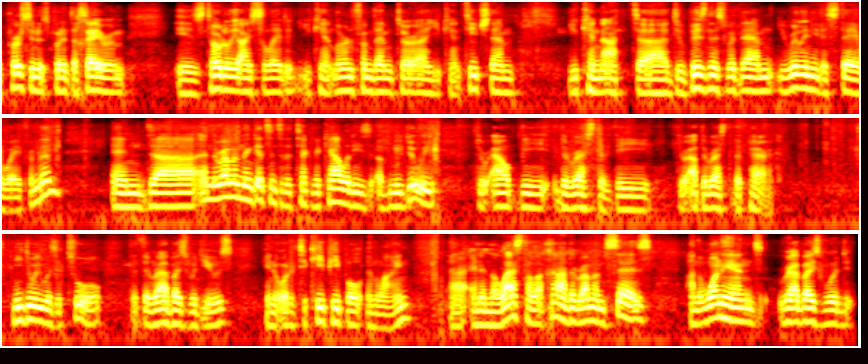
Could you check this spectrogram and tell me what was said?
A person who's put into chayrim is totally isolated. You can't learn from them Torah. You can't teach them. You cannot uh, do business with them. You really need to stay away from them. And uh, and the Rambam then gets into the technicalities of nidui throughout the, the rest of the throughout the rest of the parak. Nidui was a tool that the rabbis would use in order to keep people in line. Uh, and in the last halacha, the Rambam says, on the one hand, rabbis would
